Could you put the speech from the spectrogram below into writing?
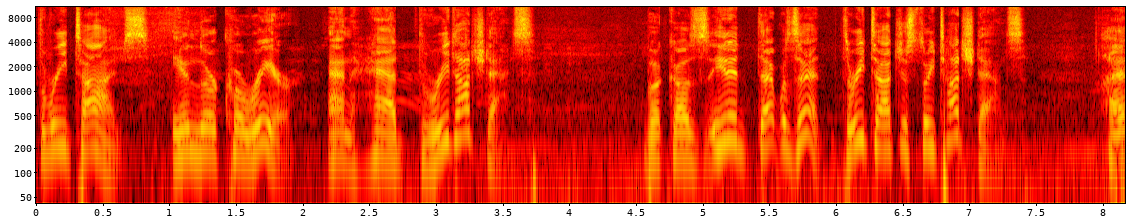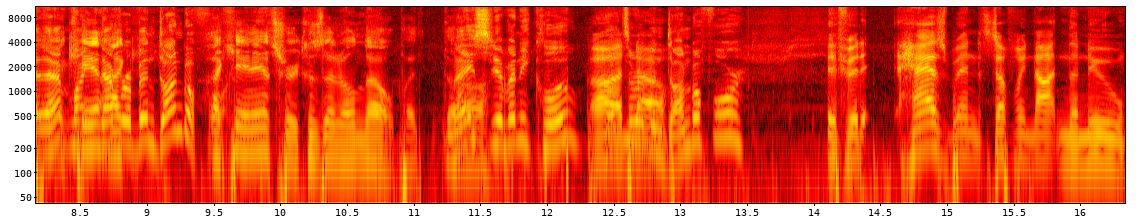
three times in their career and had three touchdowns. Because he did, that was it. Three touches, three touchdowns. I- and I that might never I- have been done before. I can't answer it because I don't know. But uh, Mace, do you have any clue? Uh, That's ever no. been done before? If it has been, it's definitely not in the new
